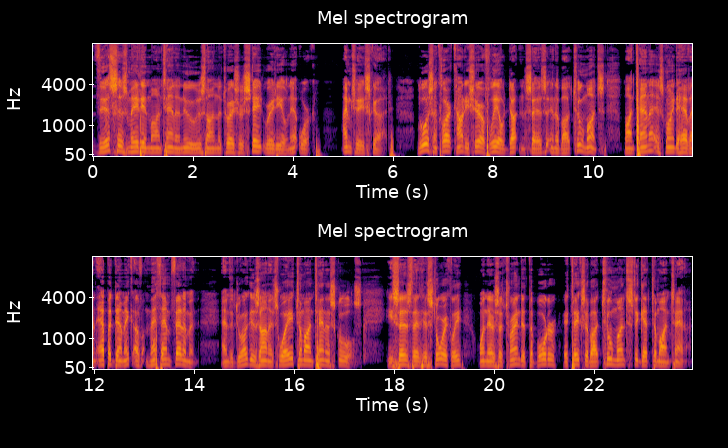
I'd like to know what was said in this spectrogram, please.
This is Made in Montana News on the Treasure State Radio Network. I'm Jay Scott. Lewis and Clark County Sheriff Leo Dutton says in about two months, Montana is going to have an epidemic of methamphetamine, and the drug is on its way to Montana schools. He says that historically, when there's a trend at the border, it takes about two months to get to Montana.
